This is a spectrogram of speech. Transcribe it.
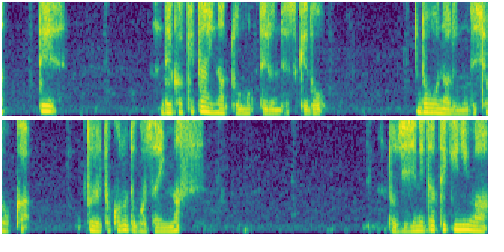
って、出かけたいなと思ってるんですけど、どうなるのでしょうか、というところでございます？と時事ネタ的には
